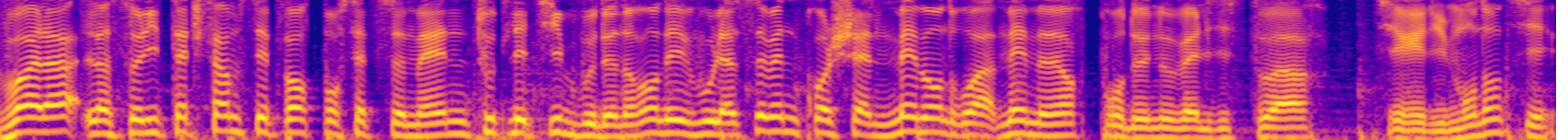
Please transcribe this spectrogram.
Voilà, l'insolite ferme ses portes pour cette semaine. Toute l'équipe vous donne rendez-vous la semaine prochaine, même endroit, même heure, pour de nouvelles histoires tirées du monde entier.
